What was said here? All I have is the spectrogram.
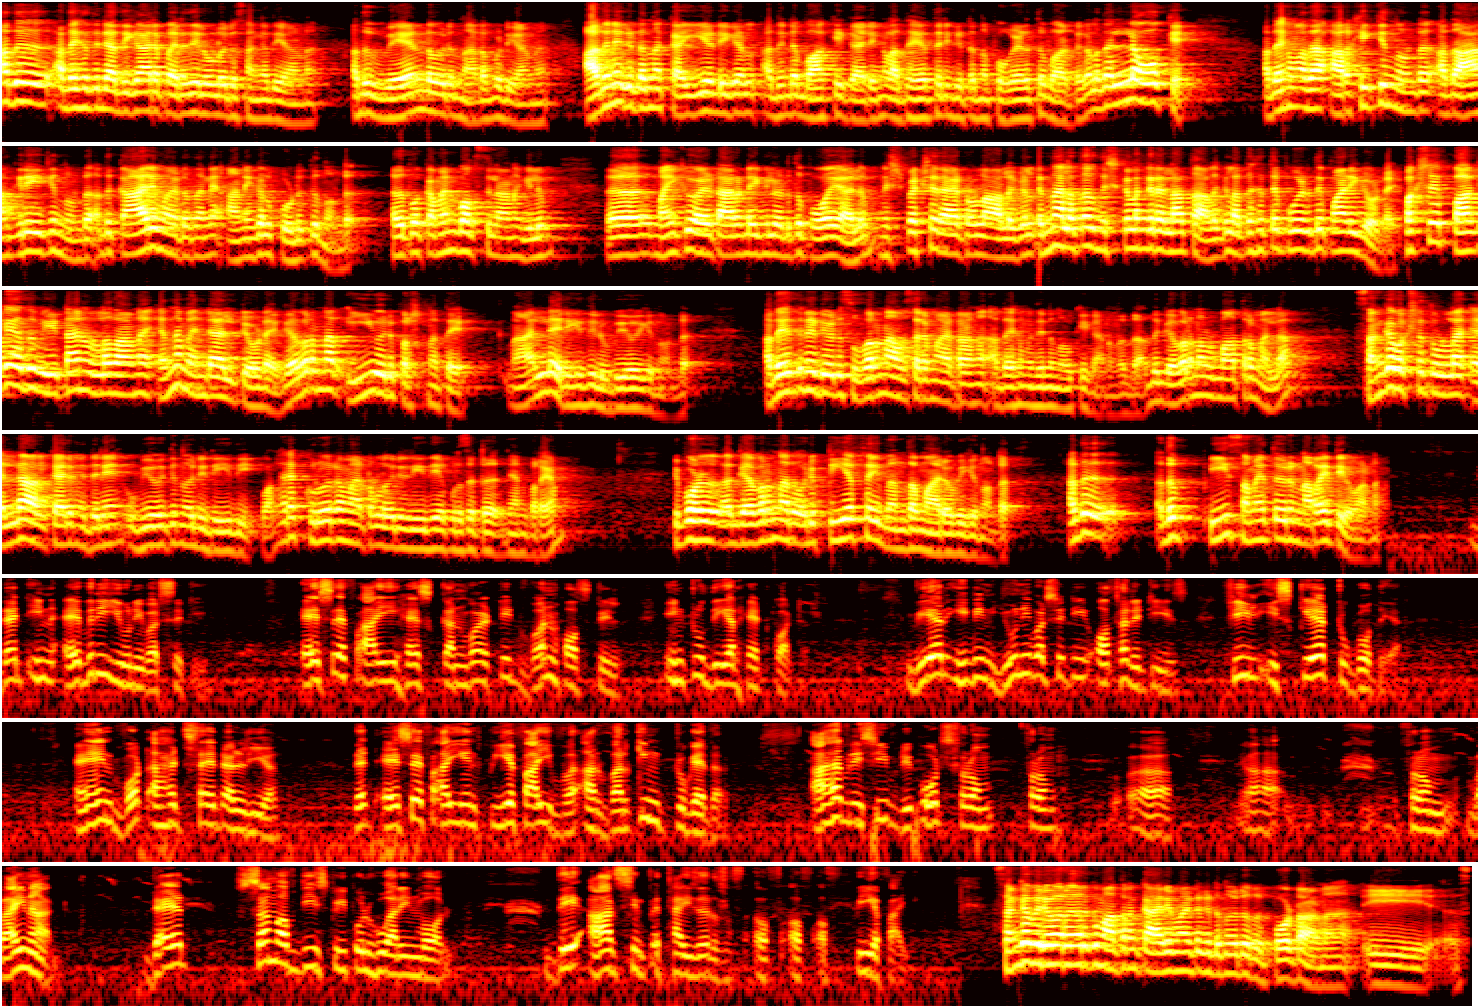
അത് അദ്ദേഹത്തിന്റെ അധികാര പരിധിയിലുള്ള ഒരു സംഗതിയാണ്. അത് വേണ്ട ഒരു നടപടിയാണ്. അതിന് കിട്ടുന്ന കയ്യടികൾ അതിന്റെ ബാക്കി കാര്യങ്ങൾ അദ്ദേഹത്തിന് കിട്ടുന്ന പുകഴത്ത് പാട്ടുകൾ അതെല്ലാം ഓക്കെ അദ്ദേഹം അത് അർഹിക്കുന്നുണ്ട് അത് ആഗ്രഹിക്കുന്നുണ്ട് അത് കാര്യമായിട്ട് തന്നെ അണികൾ കൊടുക്കുന്നുണ്ട്. അതിപ്പോൾ കമന്റ് ബോക്സിലാണെങ്കിലും മൈക്കുമായിട്ട് ആരുടെയെങ്കിലും എടുത്ത് പോയാലും നിഷ്പക്ഷരായിട്ടുള്ള ആളുകൾ എന്നാൽ അത്ര നിഷ്കളങ്കരല്ലാത്ത ആളുകൾ അദ്ദേഹത്തെ പുകഴ്ത്തി പാടിക്കോട്ടെ പക്ഷേ പക അത് വീട്ടാനുള്ളതാണ് എന്ന മെന്റാലിറ്റിയോടെ ഗവർണർ ഈ ഒരു പ്രശ്നത്തെ നല്ല രീതിയിൽ ഉപയോഗിക്കുന്നുണ്ട്. അദ്ദേഹത്തിന് ഒരു സുവർണ അവസരമായിട്ടാണ് അദ്ദേഹം ഇതിനെ നോക്കിക്കാണുന്നത് അത് ഗവർണർ മാത്രമല്ല സംഘപക്ഷത്തുള്ള എല്ലാ ആൾക്കാരും ഇതിനെ ഉപയോഗിക്കുന്ന ഒരു രീതി വളരെ ക്രൂരമായിട്ടുള്ള ഒരു രീതിയെ കുറിച്ചിട്ട് ഞാൻ പറയാം. ഇപ്പോൾ ഗവർണർ ഒരു പി എഫ് ഐ ബന്ധം ആരോപിക്കുന്നുണ്ട് അത് അത് ഈ സമയത്തെ ഒരു നറേറ്റീവാണ് that in every university, SFI has converted one hostel into their headquarters, where even university authorities feel scared to go there. And what I had said earlier, that SFI and PFI are working together. I have received reports from from uh, uh, from Wayanad that some of these people who are involved, they are sympathizers of, of, of, of PFI. സംഘപരിവാറുകാർക്ക് മാത്രം കാര്യമായിട്ട് കിട്ടുന്ന ഒരു റിപ്പോർട്ടാണ് ഈ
